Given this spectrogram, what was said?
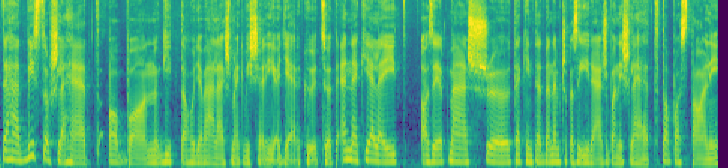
tehát biztos lehet abban, Gitta, hogy a vállás megviseli a gyerkőcöt. Ennek jeleit azért más tekintetben nem csak az írásban is lehet tapasztalni,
